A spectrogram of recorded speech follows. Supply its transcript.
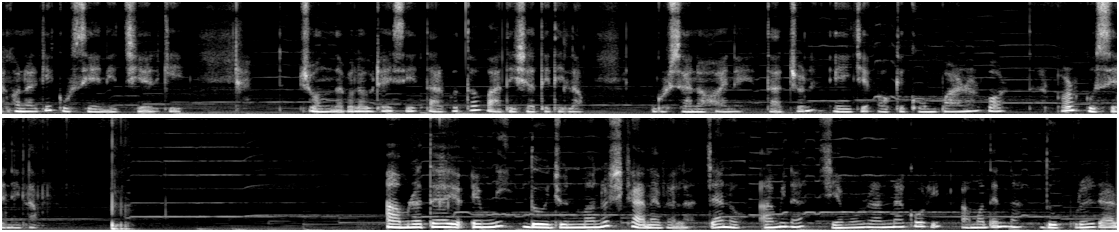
এখন আর কি কুচিয়ে নিচ্ছি আর কি। সন্ধ্যাবেলা উঠাইছি, তারপর তো বাতির সাথে দিলাম। গুছানো হয় নাই তার জন্য এই যে ওকে ঘুম পাড়ানোর পর তারপর গুছিয়ে নিলাম। আমরা তো এমনি দুইজন মানুষ খানাবেলা, জানো? আমি না যেমন রান্না করি, আমাদের না দুপুরের আর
